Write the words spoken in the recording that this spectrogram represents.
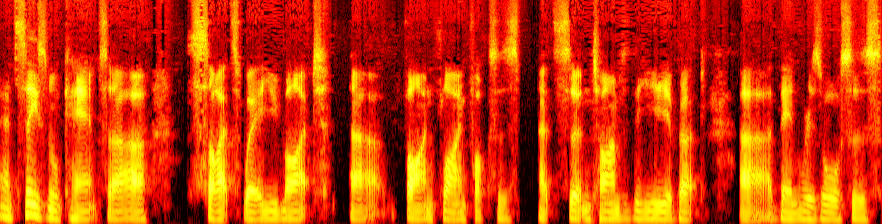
and seasonal camps are sites where you might uh, find flying foxes at certain times of the year, but uh, then resources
